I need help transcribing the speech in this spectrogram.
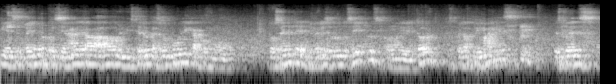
mi desempeño profesional he trabajado con el Ministerio de Educación Pública como docente de primer y segundo ciclos y como director de escuelas primarias. Después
